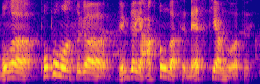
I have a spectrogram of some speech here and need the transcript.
뭔가 퍼포먼스가 굉장히 악동 같아. nasty한 것 같아.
